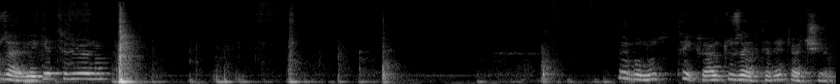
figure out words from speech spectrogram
üzerine getiriyorum. Ve bunu tekrar düzelterek açıyorum.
